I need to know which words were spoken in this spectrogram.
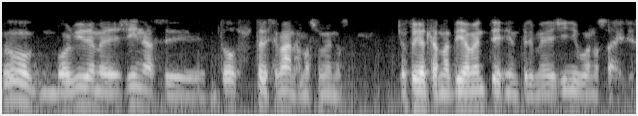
Yo volví de Medellín hace dos, tres semanas más o menos. Yo estoy alternativamente entre Medellín y Buenos Aires,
